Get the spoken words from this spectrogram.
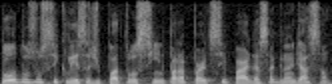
todos os ciclistas de patrocínio para participar dessa grande ação.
